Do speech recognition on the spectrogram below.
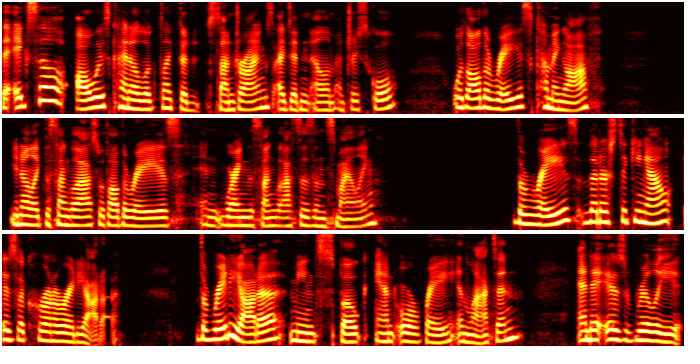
the egg cell always kind of looked like the sun drawings I did in elementary school with all the rays coming off. You know, like the sunglass with all the rays and wearing the sunglasses and smiling. The rays that are sticking out is the corona radiata. The radiata means spoke and or ray in Latin, and it is really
